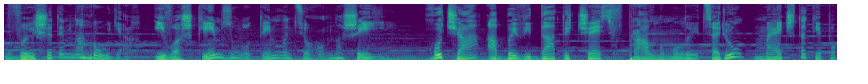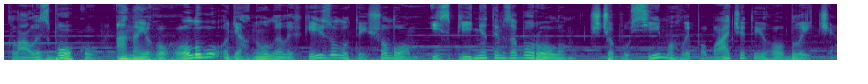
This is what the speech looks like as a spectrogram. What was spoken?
вишитим на грудях, і важким золотим ланцюгом на шиї. Хоча, аби віддати честь вправному лицарю, меч таки поклали збоку, а на його голову одягнули легкий золотий шолом із піднятим заборолом, щоб усі могли побачити його обличчя.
